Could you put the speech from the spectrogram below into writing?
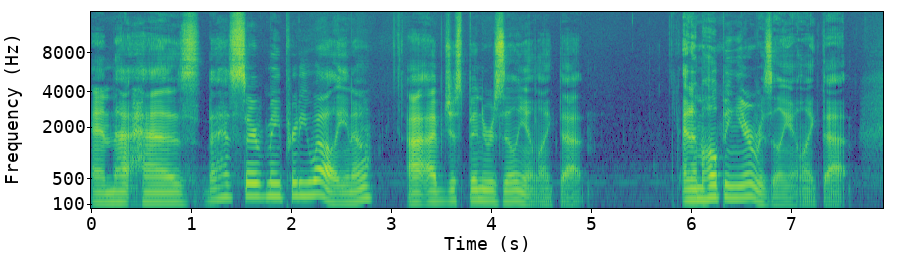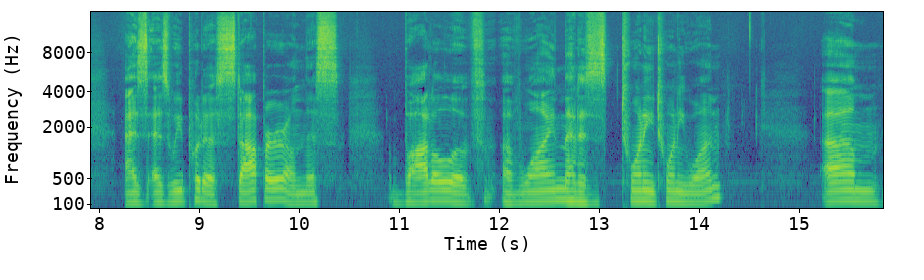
And that has that has served me pretty well, you know? I, I've just been resilient like that. And I'm hoping you're resilient like that. As as we put a stopper on this bottle of, of wine that is 2021 um,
